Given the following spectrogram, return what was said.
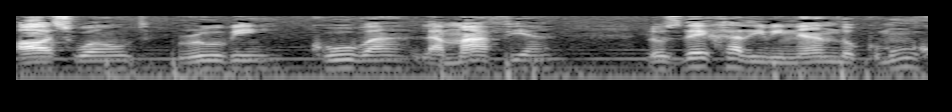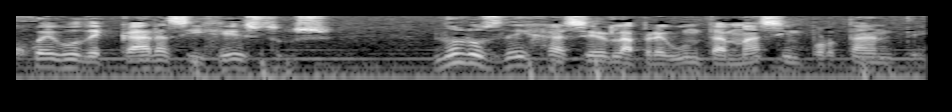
Oswald, Ruby, Cuba, la mafia, los deja adivinando como un juego de caras y gestos. No los deja hacer la pregunta más importante.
